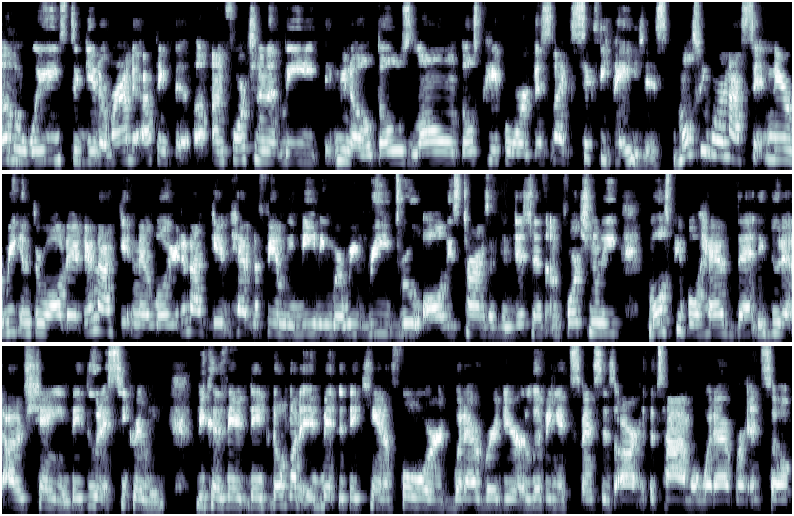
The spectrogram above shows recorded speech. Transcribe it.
other ways to get around it. I think that uh, unfortunately, you know, those loans, those paperwork, that's like 60 pages. Most people are not sitting there reading through all that. They're not getting their lawyer. They're not getting having a family meeting where we read through all these terms and conditions. Unfortunately, most people have that. They do that out of shame. They do that secretly because they they don't want to admit that they can't afford whatever their living expenses are at the time or whatever. And so,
